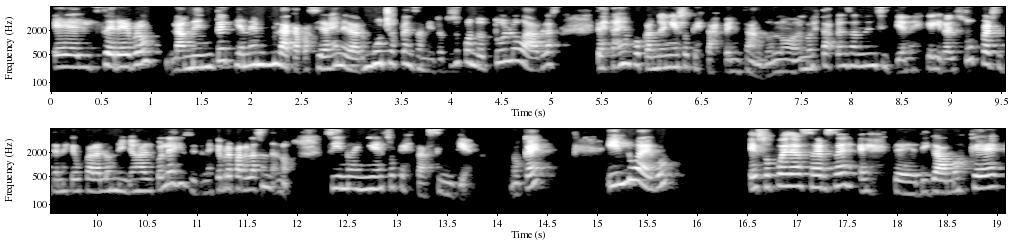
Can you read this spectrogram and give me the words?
el cerebro, la mente, tiene la capacidad de generar muchos pensamientos. Entonces, cuando tú lo hablas, te estás enfocando en eso que estás pensando. No, no estás pensando en si tienes que ir al súper, si tienes que buscar a los niños al colegio, si tienes que preparar la cena, no, sino en eso que estás sintiendo. ¿Ok? Y luego, eso puede hacerse, este, digamos que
